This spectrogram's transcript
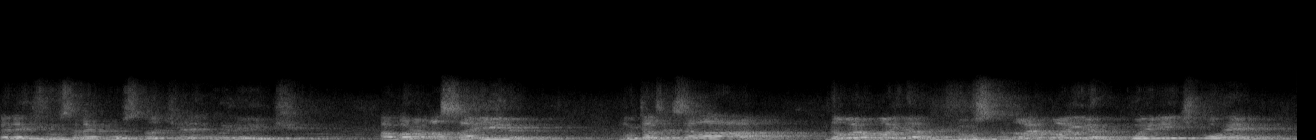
ela é justa, ela é constante, ela é coerente. Agora a nossa ira, muitas vezes ela não é uma ira justa, não é uma ira coerente correta.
